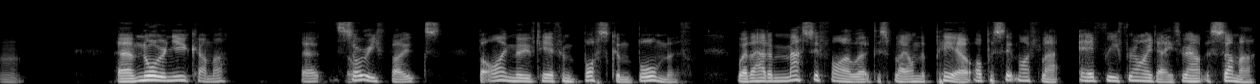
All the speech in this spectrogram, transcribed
Mm. Um, Nora Newcomer. Uh, sorry, folks, but I moved here from Boscombe, Bournemouth, where they had a massive firework display on the pier opposite my flat every Friday throughout the summer,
